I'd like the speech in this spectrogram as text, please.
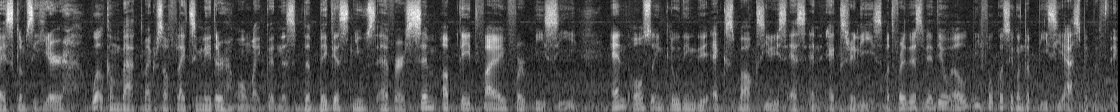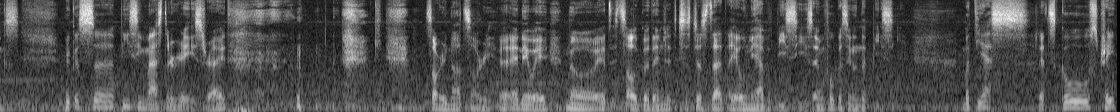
Guys, Clumsy here. Welcome back to Microsoft Flight Simulator. Oh my goodness, the biggest news ever. Sim Update 5 for PC and also including the Xbox Series S and X release. But for this video, I'll be focusing on the PC aspect of things. Because uh, PC Master Race, right? sorry, not sorry. Uh, anyway, no, it, it's all good. And it's just that I only have a PC, so I'm focusing on the PC. But yes, let's go straight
